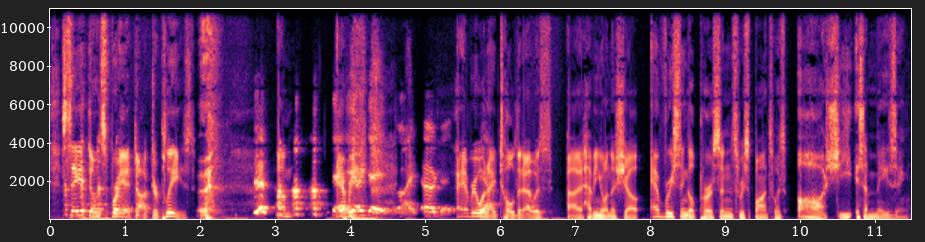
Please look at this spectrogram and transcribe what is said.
Say it, don't spray it, doctor, please. Um, okay, every, okay, right, okay. Everyone yeah. I told that I was uh, having you on the show, every single person's response was, "Oh, she is amazing."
